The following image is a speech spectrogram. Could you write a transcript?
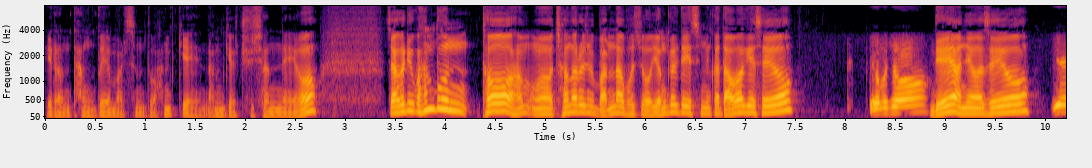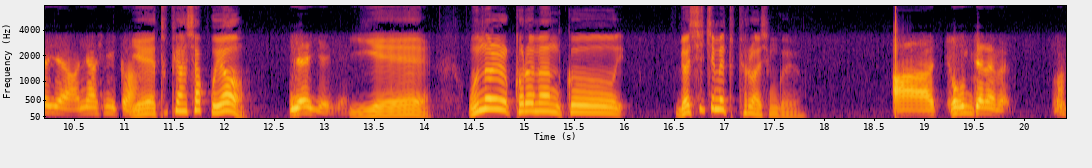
이런 당부의 말씀도 함께 남겨주셨네요. 자, 그리고 한 분더 어, 전화로 좀 만나보죠. 연결돼 있습니까? 나와 계세요? 여보죠? 네, 안녕하세요. 예, 예, 안녕하십니까? 예, 투표하셨고요. 예, 예, 예. 예. 오늘 그러면 그 몇 시쯤에 투표를 하신 거예요? 아, 조금 전에 막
